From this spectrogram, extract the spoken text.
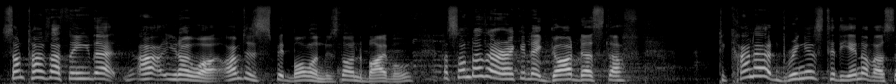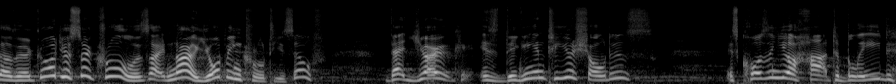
Sometimes I think that, uh, you know what, I'm just spitballing, it's not in the Bible. But sometimes I reckon that God does stuff to kind of bring us to the end of ourselves. Like, God, you're so cruel. It's like, no, you're being cruel to yourself. That yoke is digging into your shoulders, it's causing your heart to bleed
